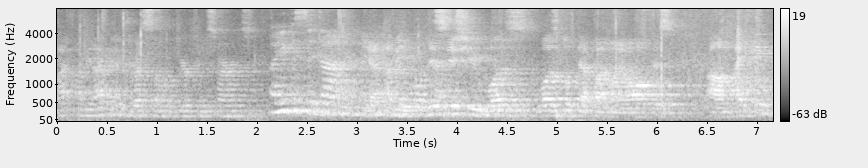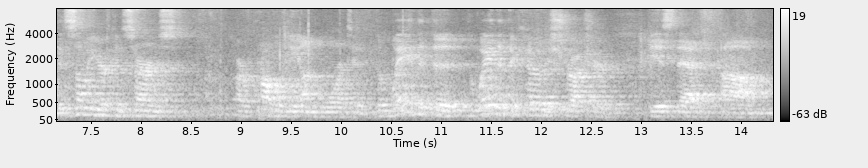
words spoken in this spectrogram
I, I mean, I can address some of your concerns. Oh, you can sit down and. Yeah, I mean, this issue was, was looked at by my office. Um, I think that some of your concerns are probably unwarranted. The way that the, the way that the code is structured is that, um,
